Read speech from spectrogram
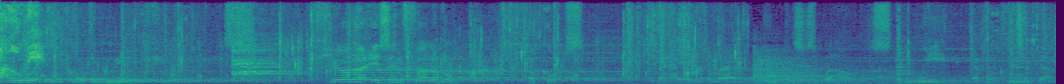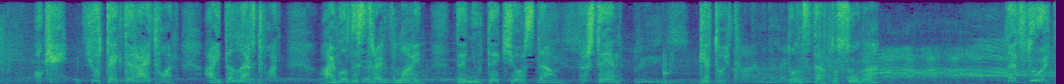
Follow me. Don't call to believe Führer. Führer is infallible. Of course. The hanged man enters his bounds, and we have to clean it up. Okay, you take the right one, I the left one. I will distract mine, then you take yours down. Understand? Please. Get to it. Don't start too soon, huh? Let's do it!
